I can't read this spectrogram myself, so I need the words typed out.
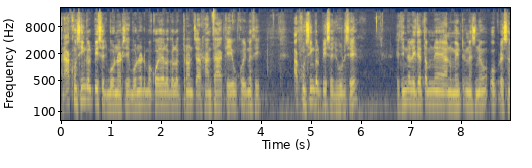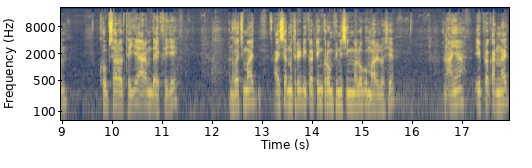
અને આખું સિંગલ પીસ જ બોનટ છે. બોનટમાં કોઈ અલગ અલગ ત્રણ ચાર હાંધા કે એવું કોઈ નથી. આખું સિંગલ પીસ જ વૂડ છે. કે જેના લીધે તમને આનું મેન્ટેનન્સનું ઓપરેશન ખૂબ સારો થઈ જાય, આરામદાયક થઈ જાય. અને વચમાં જ આઈસરનું થ્રીડી કટિંગ ક્રોમ ફિનિશિંગમાં લોગો મારેલો છે. અને અહીંયા એ પ્રકારના જ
